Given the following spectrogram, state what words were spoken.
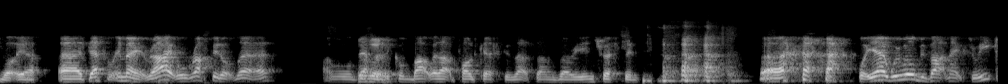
but yeah, uh, definitely, mate. Right, we'll wrap it up there, and we'll definitely come back with that podcast because that sounds very interesting. uh, but yeah, we will be back next week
